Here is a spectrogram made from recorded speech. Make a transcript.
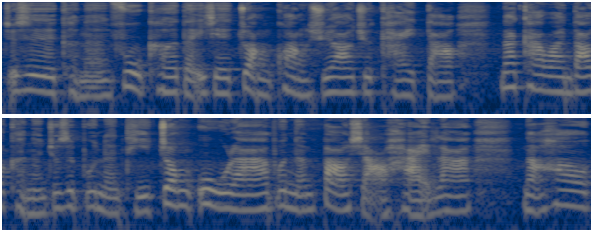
就是可能妇科的一些状况需要去开刀，那开完刀可能就是不能提重物啦，不能抱小孩啦，然后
